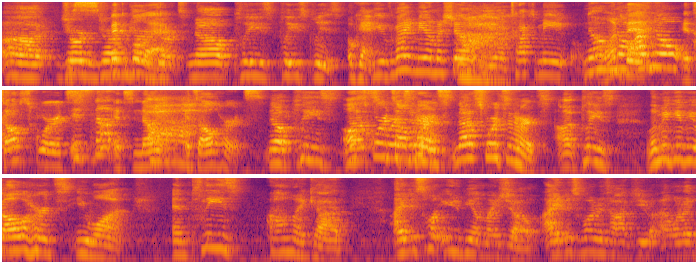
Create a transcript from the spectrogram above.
Uh, Jordan, Jordan, Despicable Jordan. Jordan. No, please, please, please. Okay. You invite me on my show. you don't talk to me No, no, bit. I know. It's all squirts. It's not- It's no. It's all hurts. No, please. All not squirts, squirts all and hurts. hurts. Not squirts and hurts. Uh, please, let me give you all the hurts you want. And please, oh my god, I just want you to be on my show. I just want to talk to you. I want to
